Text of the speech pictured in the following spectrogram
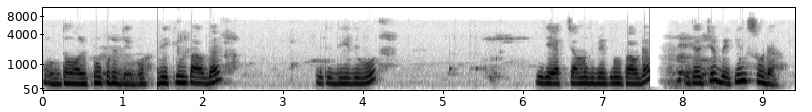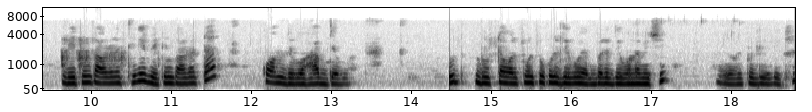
একদম অল্প করে দেব। বেকিং পাউডার এটা দিয়ে দেব। যে এক চামচ বেকিং পাউডার এটা হচ্ছে বেকিং সোডা বেকিং পাউডারের থেকে বেকিং পাউডারটা কম দেবো হাফ দেবো। দুধ, দুধটা অল্প অল্প করে দেবো, একবারে দেবো না বেশি। অল্প দিয়ে দেখি।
